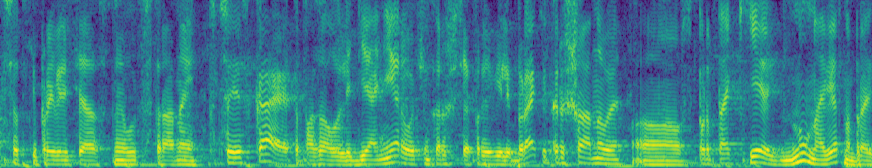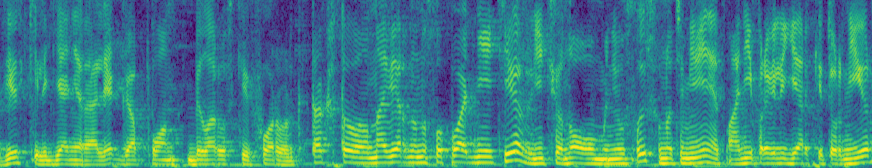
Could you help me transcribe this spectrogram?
Все-таки проявили себя с наилучшей стороны. В ЦСКА это, пожалуй, легионеры очень хорошо себя проявили. Братья Крышановы. Э, в Спартаке, ну, наверное, бразильский легионер Олег Гапон, белорусский форвард. Так что, наверное, на слуху одни и те же. Ничего нового мы не услышим, но тем не менее, они провели яркий турнир.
